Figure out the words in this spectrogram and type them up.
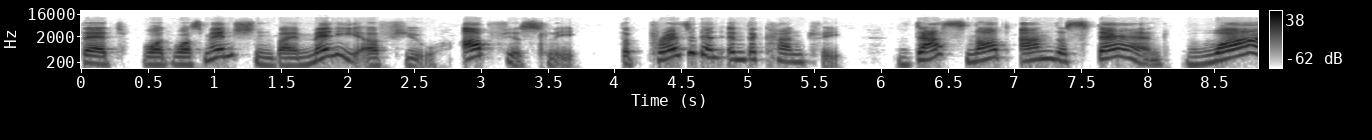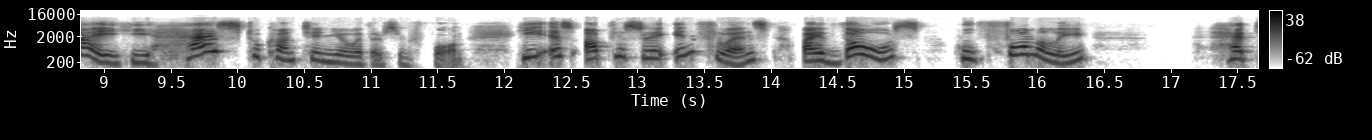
that what was mentioned by many of you, obviously, the president in the country does not understand why he has to continue with this reform. He is obviously influenced by those who formerly had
